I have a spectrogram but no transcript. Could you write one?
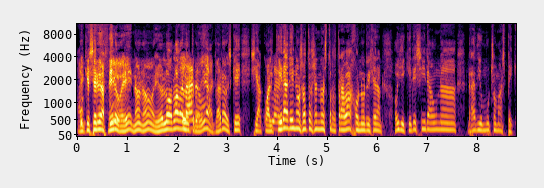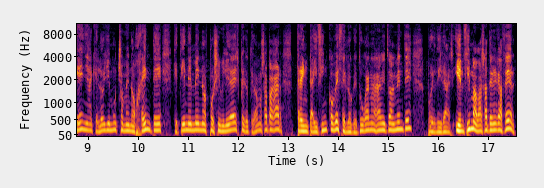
hay que ser de acero, ¿eh? No, no, yo lo hablaba el otro día, claro. Es que si a cualquiera de nosotros en nuestro trabajo nos dijeran, oye, ¿quieres ir a una radio mucho más pequeña, que lo oye mucho menos gente, que tiene menos posibilidades, pero te vamos a pagar 35 veces lo que tú ganas habitualmente? Pues dirás, y encima vas a tener que hacer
